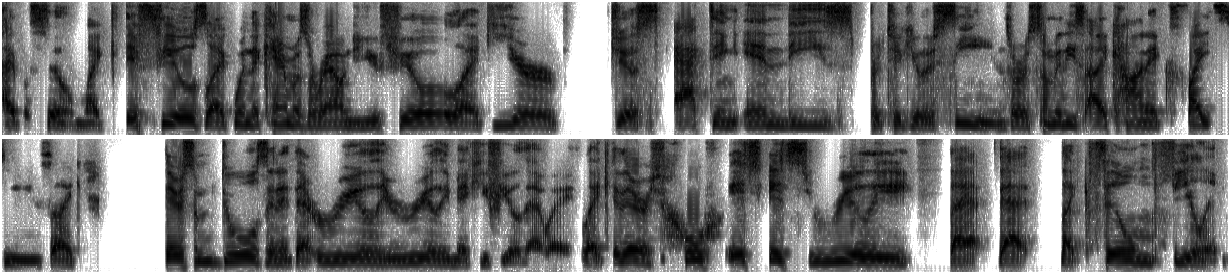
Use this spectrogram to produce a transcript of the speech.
type of film. Like it feels like when the camera's around you, you feel like you're just acting in these particular scenes or some of these iconic fight scenes. Like there's some duels in it that really, really make you feel that way. Like there's, whew, it's it's really that that like film feeling.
